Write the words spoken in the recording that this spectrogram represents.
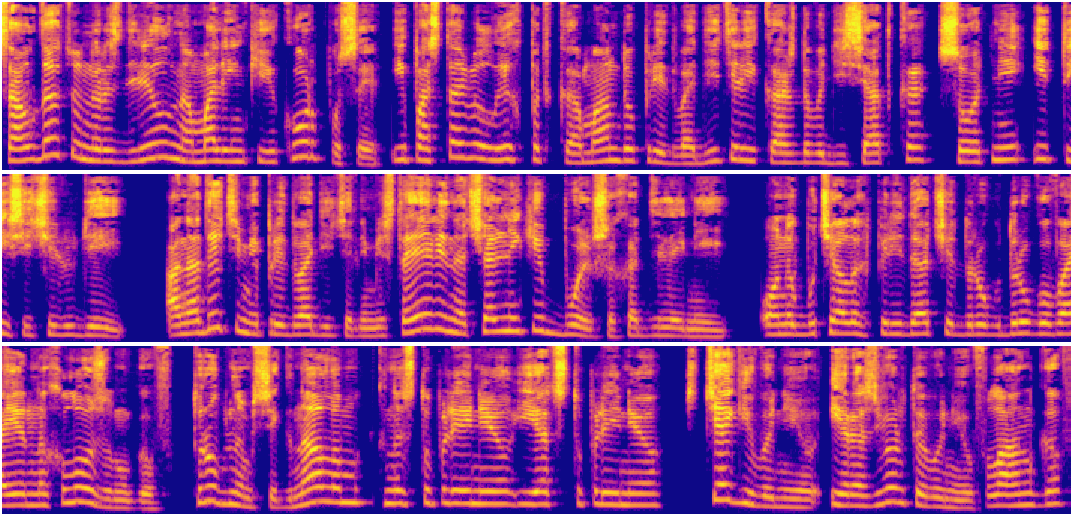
Солдат он разделил на маленькие корпусы и поставил их под команду предводителей каждого десятка, сотни и тысячи людей. А над этими предводителями стояли начальники больших отделений. Он обучал их передаче друг другу военных лозунгов, трубным сигналам к наступлению и отступлению, стягиванию и развертыванию флангов,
